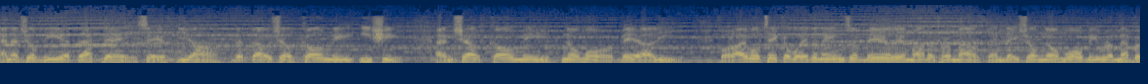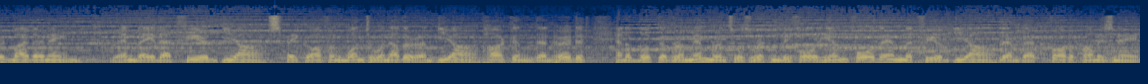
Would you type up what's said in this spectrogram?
And it shall be at that day, saith Yah, that thou shalt call me Ishi, and shalt call me no more Baali. For I will take away the names of Baalim out of her mouth, and they shall no more be remembered by their name. Then they that feared Yah spake often one to another, and Yah hearkened and heard it, and a book of remembrance was written before him for them that feared Yah, and that thought upon his name.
